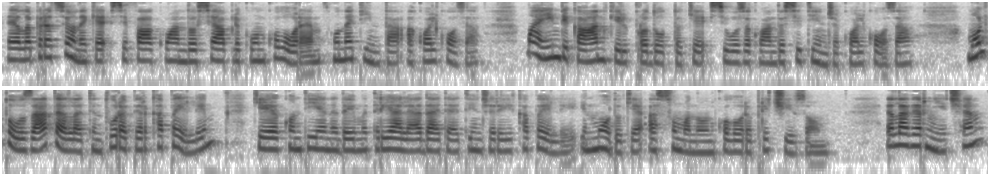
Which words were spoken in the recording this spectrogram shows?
è l'operazione che si fa quando si applica un colore, una tinta a qualcosa, ma indica anche il prodotto che si usa quando si tinge qualcosa. Molto usata è la tintura per capelli, che contiene dei materiali adatti a tingere i capelli in modo che assumano un colore preciso. E la vernice?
